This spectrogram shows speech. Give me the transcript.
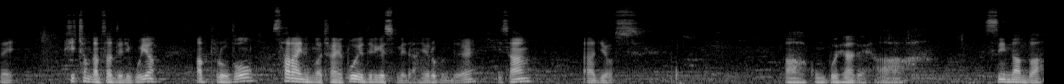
네, 시청 감사드리고요. 앞으로도 살아있는 거 잘 보여드리겠습니다. 여러분들 이상 아디오스. 아 공부해야 돼. 아 신난다.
